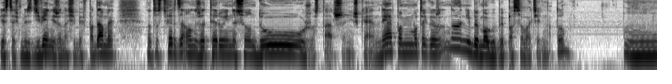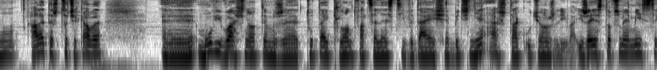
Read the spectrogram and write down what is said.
jesteśmy zdziwieni, że na siebie wpadamy, no to stwierdza on, że te ruiny są dużo starsze niż Kenria, pomimo tego, że no niby mogłyby pasować jak na to, ale też co ciekawe, e, mówi właśnie o tym, że tutaj klątwa Celestii wydaje się być nie aż tak uciążliwa i że jest to w sumie miejsce,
